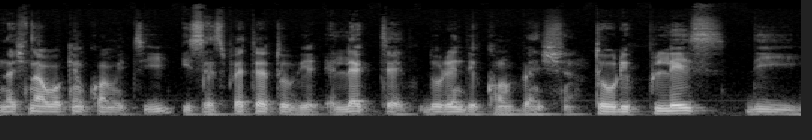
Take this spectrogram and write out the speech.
National Working Committee is expected to be elected during the convention to replace the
